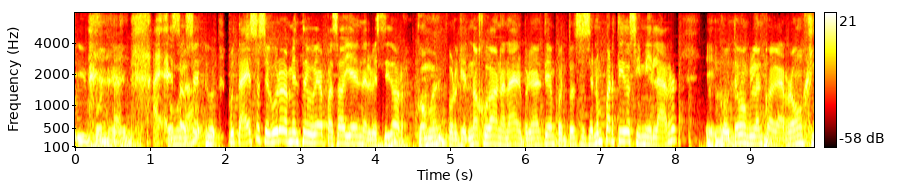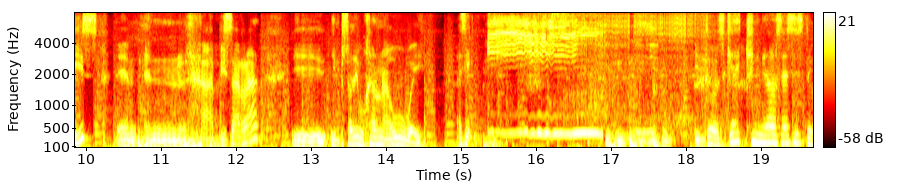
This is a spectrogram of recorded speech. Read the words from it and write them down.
y pone... Ah, ¿cómo Eso, se- puta, eso seguramente hubiera pasado ayer en el vestidor. ¿Cómo es? Porque no jugaban a nada en el primer tiempo. Entonces, en un partido similar, eh, Cuauhtémoc Blanco agarró un gis en, en la pizarra y, y empezó a dibujar una U, güey. Así. Y todos, ¿qué chingados es este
